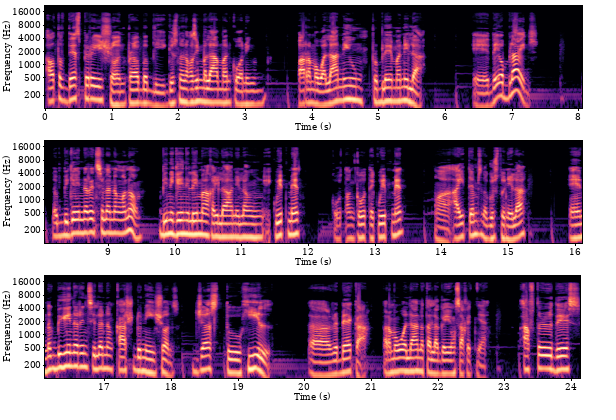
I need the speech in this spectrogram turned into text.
out of desperation, probably, gusto na kasi malaman kung anong para mawala na yung problema nila, eh, they oblige. Nagbigay na rin sila ng ano, binigay nila yung mga kailangan nilang equipment, quote-unquote equipment, mga items na gusto nila, and nagbigay na rin sila ng cash donations just to heal uh, Rebecca para mawala na talaga yung sakit niya. After this,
